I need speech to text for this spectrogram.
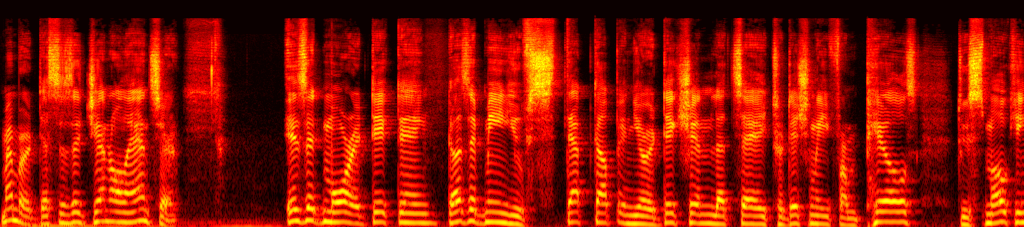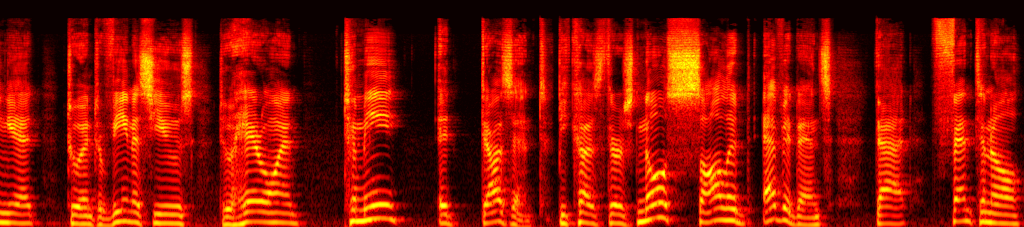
Remember, this is a general answer. Is it more addicting? Does it mean you've stepped up in your addiction, let's say traditionally from pills to smoking it to intravenous use to heroin? To me, it doesn't because there's no solid evidence that fentanyl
